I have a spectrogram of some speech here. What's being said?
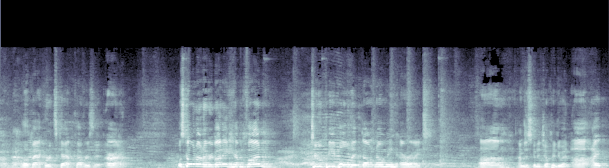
Oh, the backwards cap covers it. All right. What's going on, everybody? Having fun? Two people that don't know me? All right. Um, I'm just going to jump into it. Uh, I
